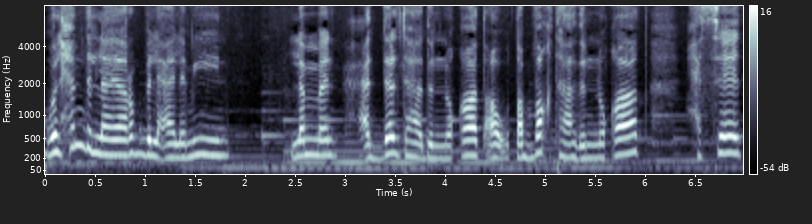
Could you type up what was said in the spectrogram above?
والحمد لله يا رب العالمين لما عدلت هذه النقاط أو طبقت هذه النقاط حسيت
